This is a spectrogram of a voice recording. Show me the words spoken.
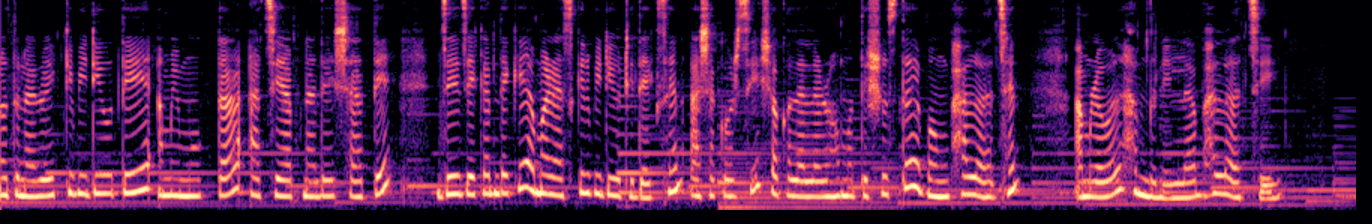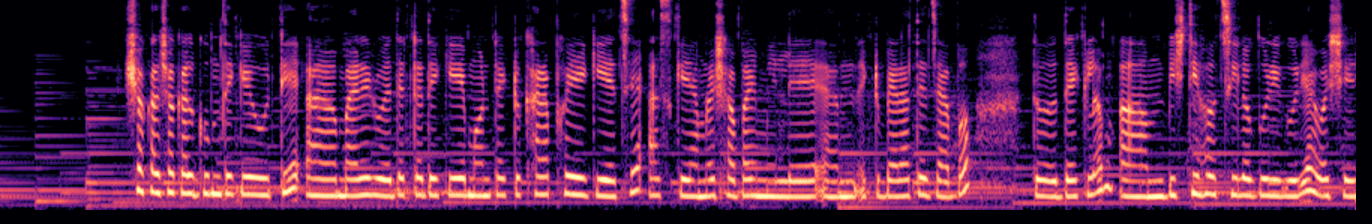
নতুন আরও একটি ভিডিওতে আমি মুক্তা আছি আপনাদের সাথে। যে যেখান থেকে আমার আজকের ভিডিওটি দেখছেন, আশা করছি সকল আল্লাহ রহমতে সুস্থ এবং ভালো আছেন। আমরাও আলহামদুলিল্লাহ ভালো আছি। সকাল সকাল ঘুম থেকে উঠে বাইরের ওয়েদারটা দেখে মনটা একটু খারাপ হয়ে গিয়েছে। আজকে আমরা সবাই মিলে একটু বেড়াতে যাব। তো দেখলাম বৃষ্টি হচ্ছিল গুড়ি গুড়ি, আবার সেই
